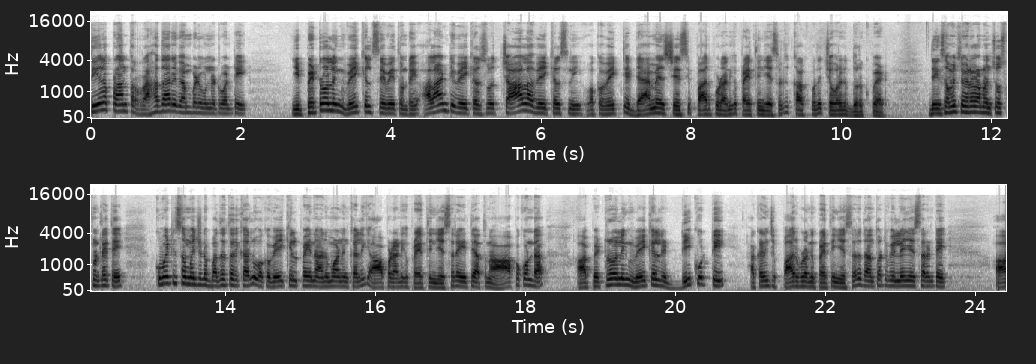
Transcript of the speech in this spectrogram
తీర ప్రాంత రహదారి వెంబడి ఉన్నటువంటి ఈ పెట్రోలింగ్ వెహికల్స్ ఏవైతే ఉంటాయో అలాంటి వెహికల్స్లో చాలా వెహికల్స్ని ఒక వ్యక్తి డ్యామేజ్ చేసి పారిపోవడానికి ప్రయత్నం చేశాడు కాకపోతే చివరికి దొరికిపోయాడు. దీనికి సంబంధించిన వివరాలు మనం చూసుకున్నట్లయితే కువైట్కి సంబంధించిన భద్రతా అధికారులు ఒక వెహికల్ పైన అనుమానం కలిగి ఆపడానికి ప్రయత్నం చేశారు. అయితే అతను ఆపకుండా ఆ పెట్రోలింగ్ వెహికల్ని ఢీకొట్టి అక్కడి నుంచి పారిపోవడానికి ప్రయత్నం చేశారు. దాంతో వీళ్ళు ఏం చేశారంటే ఆ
